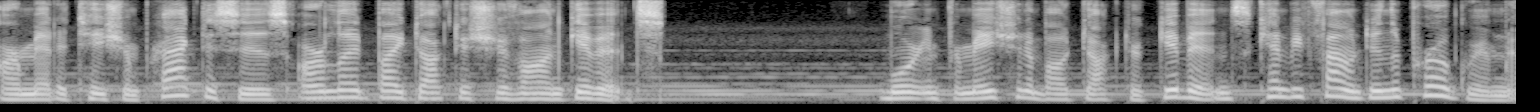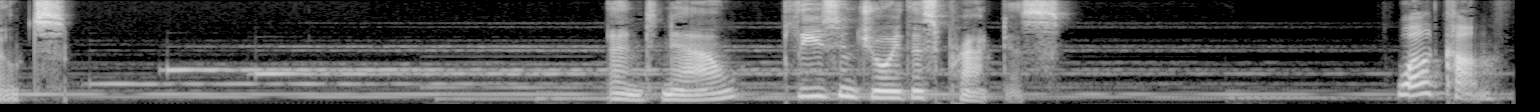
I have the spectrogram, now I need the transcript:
Our meditation practices are led by Dr. Siobhan Gibbons. More information about Dr. Gibbons can be found in the program notes. And now, please enjoy this practice. Welcome.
